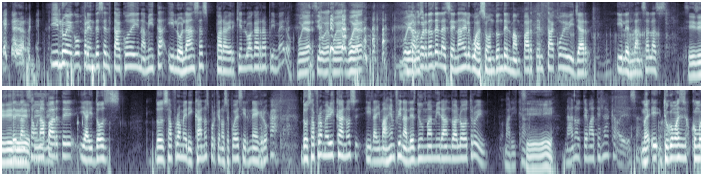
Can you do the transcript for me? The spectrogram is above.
y luego prendes el taco de dinamita y lo lanzas para ver quién lo agarra primero. Voy a, sí, voy a, voy a, voy a, ¿Te acuerdas de la escena del guasón donde el man parte el taco de billar y les lanza las Sí, sí, sí. les lanza sí. una sí. parte y hay dos, dos afroamericanos, porque no se puede decir negro, dos afroamericanos y la imagen final es de un man mirando al otro y, marica, Sí. nada, no te mates la cabeza. ¿y ¿Tú cómo haces, cómo,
